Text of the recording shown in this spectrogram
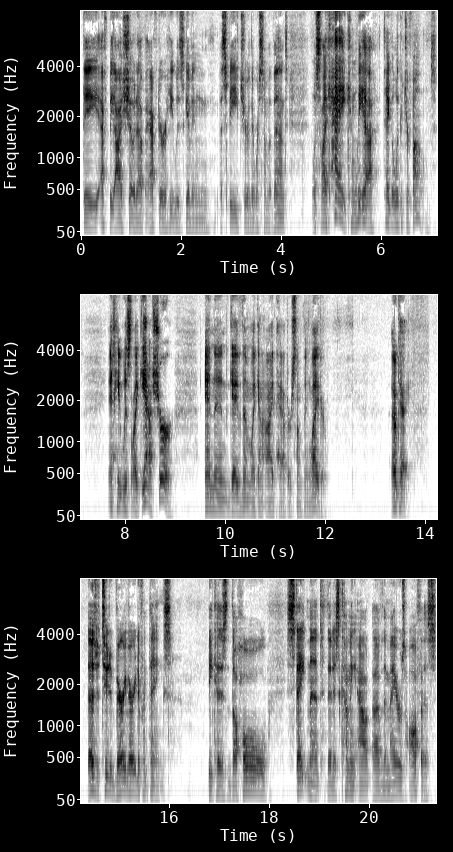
the FBI showed up after he was giving a speech or there was some event, was like, hey, can we uh, take a look at your phones? And he was like, yeah, sure. And then gave them like an iPad or something later. Okay, those are two very, very different things because the whole statement that is coming out of the mayor's office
